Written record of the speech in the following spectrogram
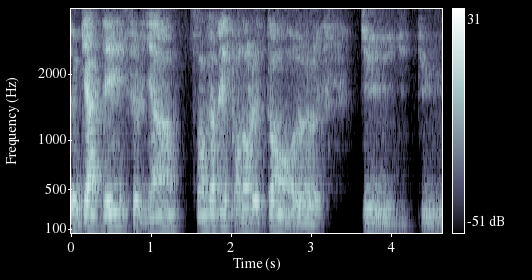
de garder ce lien sans arrêt pendant le temps euh, du, du-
